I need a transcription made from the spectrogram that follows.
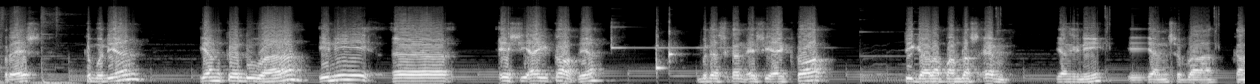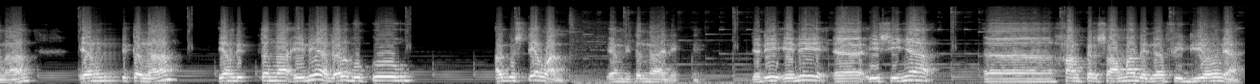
Press. Kemudian yang kedua ini eh, ACI code ya berdasarkan ACI code 318M yang ini yang sebelah kanan. Yang di tengah yang di tengah ini adalah buku Agustiawan yang di tengah ini jadi ini uh, isinya uh, hampir sama dengan videonya,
